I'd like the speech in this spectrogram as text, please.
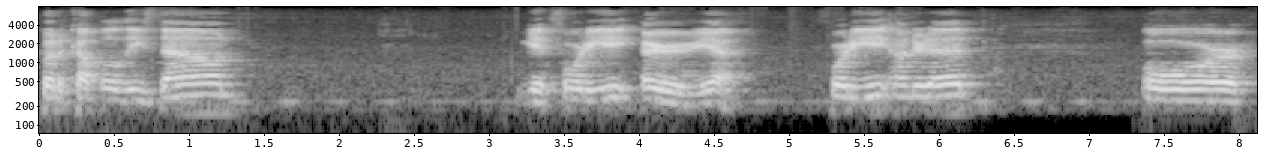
Put a couple of these down. Get 48, or yeah, 4,800 head. Or,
